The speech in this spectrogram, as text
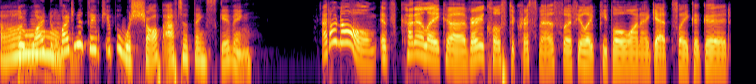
Oh. But why, why do you think people would shop after Thanksgiving? I don't know. It's kind of like uh, very close to Christmas. So I feel like people want to get like a good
